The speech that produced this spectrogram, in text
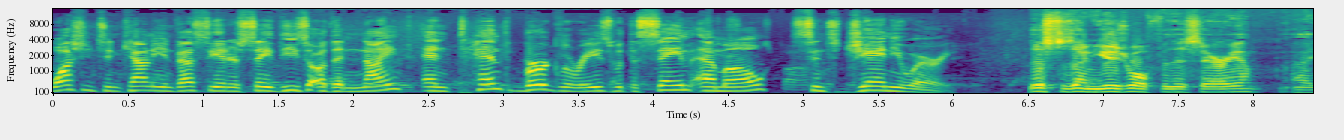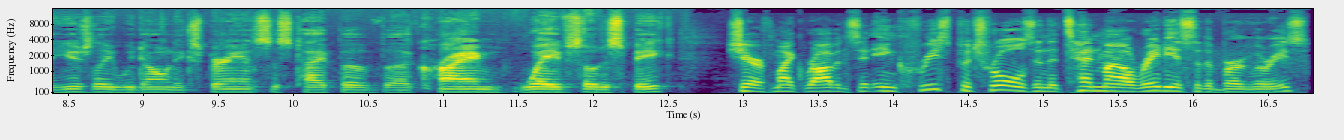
Washington County investigators say these are the ninth and tenth burglaries with the same MO since January. This is unusual for this area. Uh, usually we don't experience this type of uh, crime wave, so to speak. Sheriff Mike Robinson increased patrols in the 10 mile radius of the burglaries.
